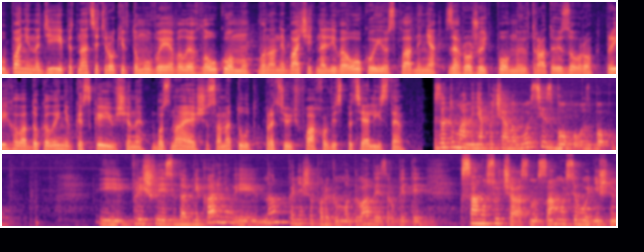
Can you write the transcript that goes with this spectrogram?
У пані Надії 15 років тому виявили глаукому. Вона не бачить на ліве око і ускладнення загрожують повною втратою зору. Приїхала до Калинівки з Київщини, бо знає, що саме тут працюють фахові спеціалісти. Затуманення почало в оці з боку, з боку. І прийшли сюди в лікарню, і нам, звісно, порекомендували зробити саму сучасну, саму сьогоднішню,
